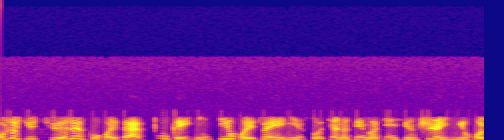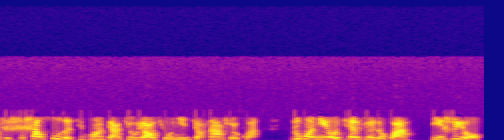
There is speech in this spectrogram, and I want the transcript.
国税局绝对不会在不给您机会对您所欠的金额进行质疑或者是上诉的情况下，就要求您缴纳税款。如果您有欠税的话，您是有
